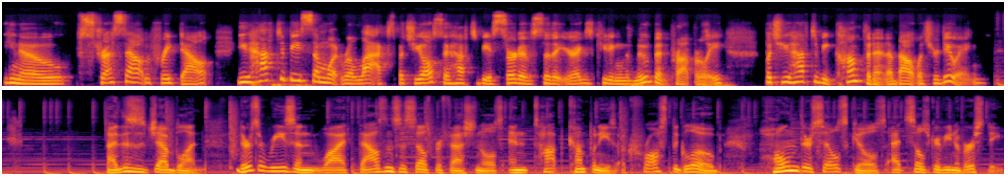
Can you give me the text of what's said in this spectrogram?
you know, stressed out and freaked out, you have to be somewhat relaxed, but you also have to be assertive so that you're executing the movement properly. But you have to be confident about what you're doing. Hi, this is Jeb Blount. There's a reason why thousands of sales professionals and top companies across the globe hone their sales skills at SalesGravy University.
